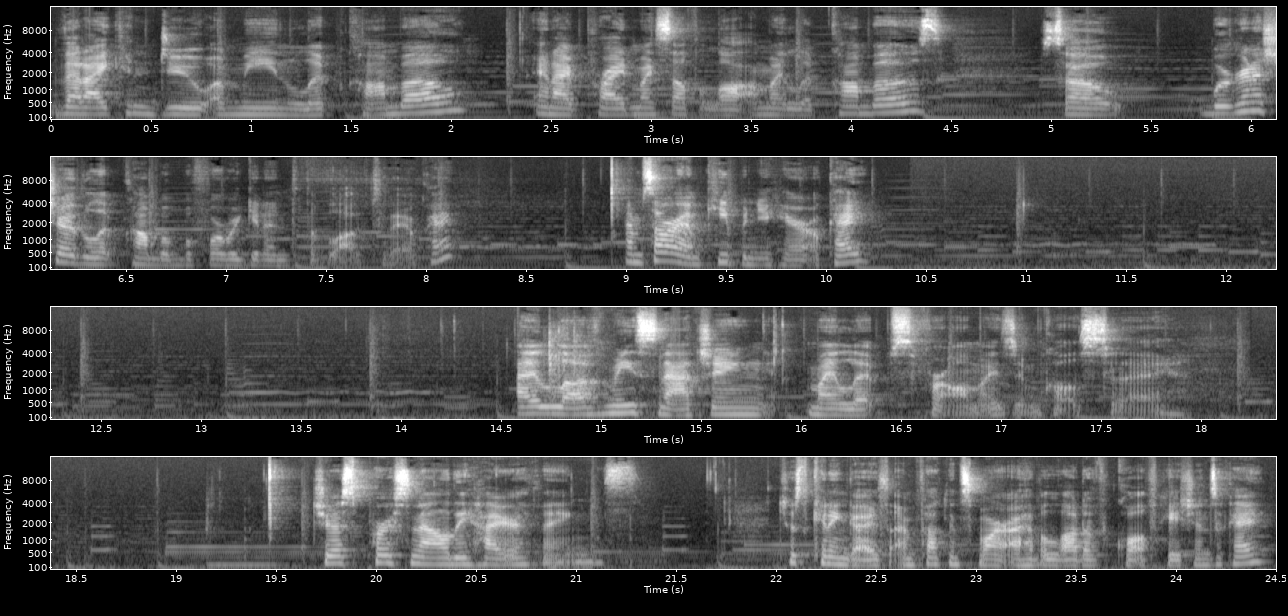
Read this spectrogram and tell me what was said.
that I can do a mean lip combo, and I pride myself a lot on my lip combos. So we're gonna share the lip combo before we get into the vlog today, okay? I'm sorry I'm keeping you here, okay? I love me snatching my lips for all my Zoom calls today. Just personality higher things. Just kidding, guys. I'm fucking smart. I have a lot of qualifications, okay?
